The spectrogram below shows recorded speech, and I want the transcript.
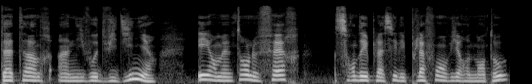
d'atteindre un niveau de vie digne et en même temps le faire sans déplacer les plafonds environnementaux.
